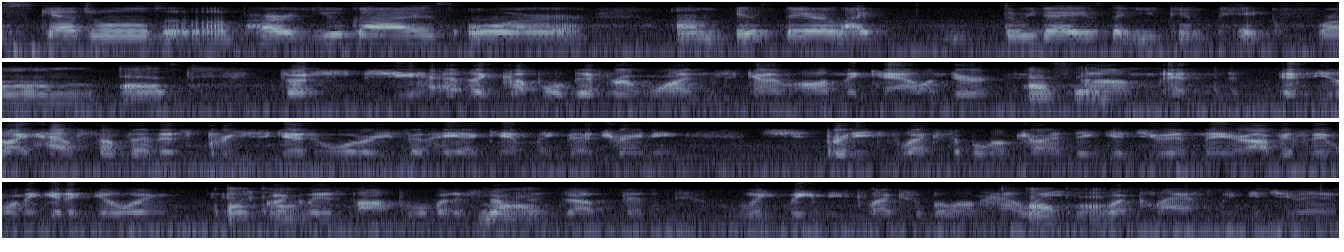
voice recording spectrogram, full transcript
scheduled uh, per you guys, or um, is there like three days that you can pick from as So she has a couple different ones kind of on the calendar. I see? Um, and if you like have something that's pre-scheduled, or you said, "Hey, I can't make that training," she's pretty flexible on trying to get you in there. Obviously, want to get it going as Okay. quickly as possible, but if Right. something's up, then we, we can be flexible on how we Okay. what class we get you in.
